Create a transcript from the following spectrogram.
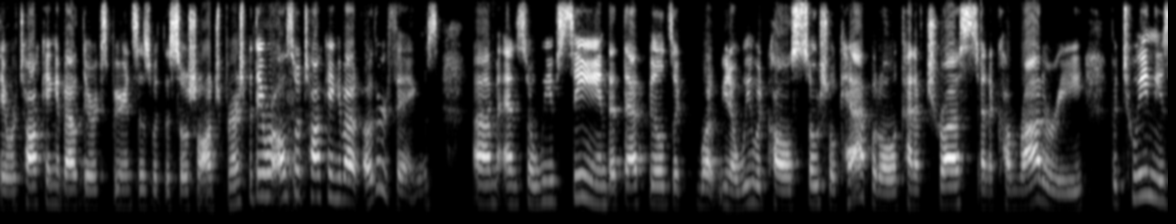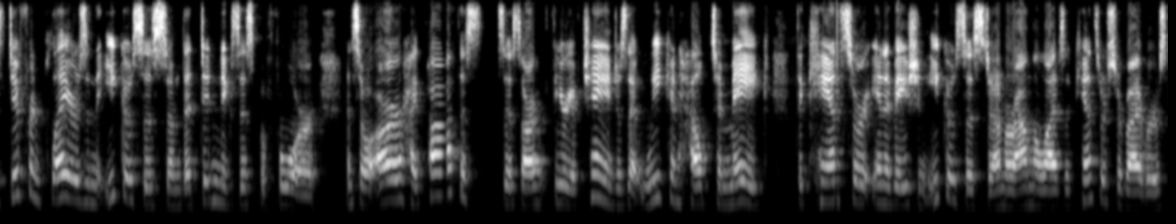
they were talking about their experiences with the social entrepreneurs, but they were also talking about other things. Um, and so we've seen that that builds a, what, you know, we would call social capital, a kind of trust and a camaraderie between these different players in the ecosystem that didn't exist before. And so our hypothesis, our theory of change, is that we can help to make the cancer innovation ecosystem around the lives of cancer survivors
